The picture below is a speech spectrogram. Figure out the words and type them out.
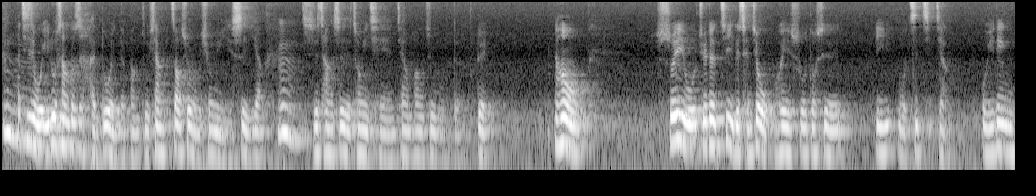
嗯，那其实我一路上都是很多人的帮助，像赵秀荣修女也是一样，嗯，时常是从以前这样帮助我的，对。然后，所以我觉得自己的成就，我不会说都是以我自己这样，我一定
